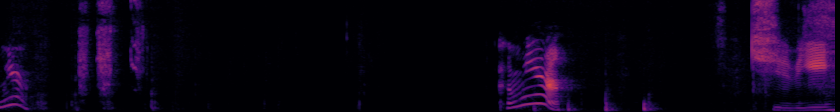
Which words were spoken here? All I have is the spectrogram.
Come here. Come here. Kitty.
